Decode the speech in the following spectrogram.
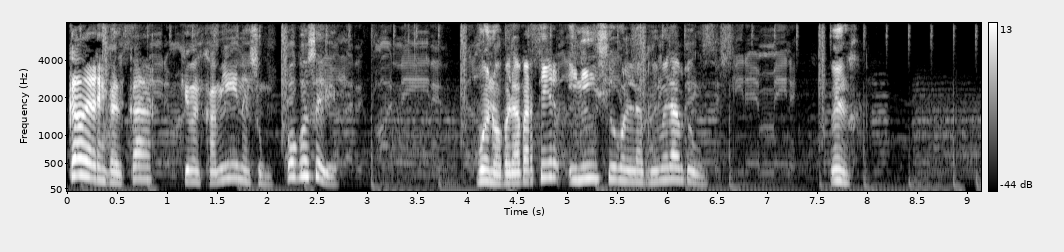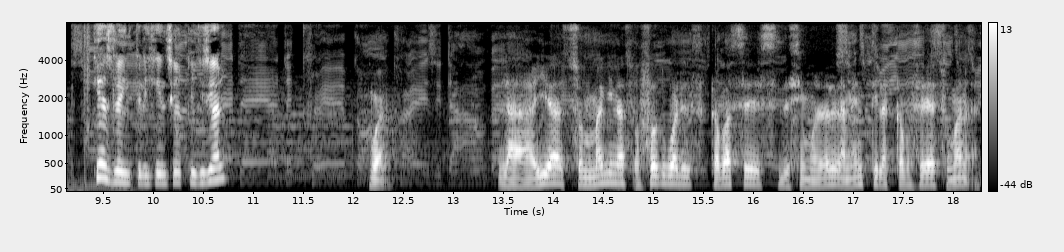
Cabe recalcar que Benjamín es un poco serio. Bueno, para partir, inicio con la primera pregunta. Venga, ¿qué es la inteligencia artificial? Bueno, las IA son máquinas o softwares capaces de simular la mente y las capacidades humanas,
